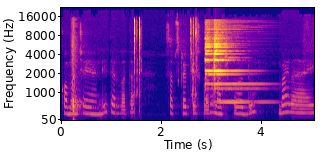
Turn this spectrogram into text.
కామెంట్ చేయండి. తర్వాత సబ్స్క్రైబ్ చేసుకోవడం మర్చిపోవద్దు. బాయ్ బాయ్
